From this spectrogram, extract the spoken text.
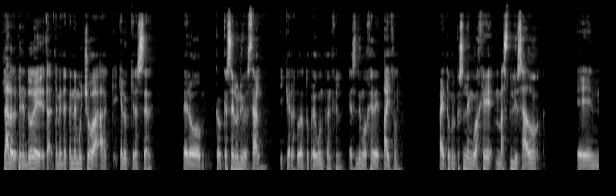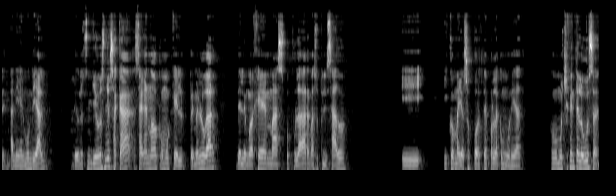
Claro, dependiendo de. También depende mucho a, qué, lo quieras hacer. Pero creo que es el universal. Y que responda a tu pregunta, Ángel, es el lenguaje de Python. Python creo que es el lenguaje más utilizado a nivel mundial. De unos, de unos años acá se ha ganado como que el primer lugar del lenguaje más popular, más utilizado y, y con mayor soporte por la comunidad. Como mucha gente lo usa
